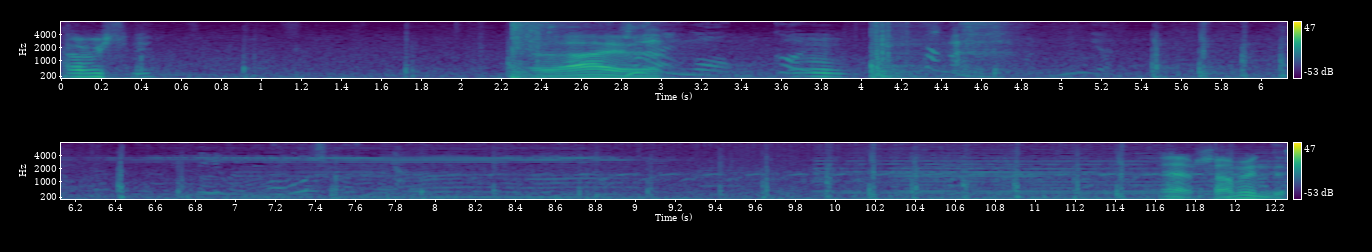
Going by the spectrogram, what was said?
conversation? Liar. Oh. Damn, so I'm in the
